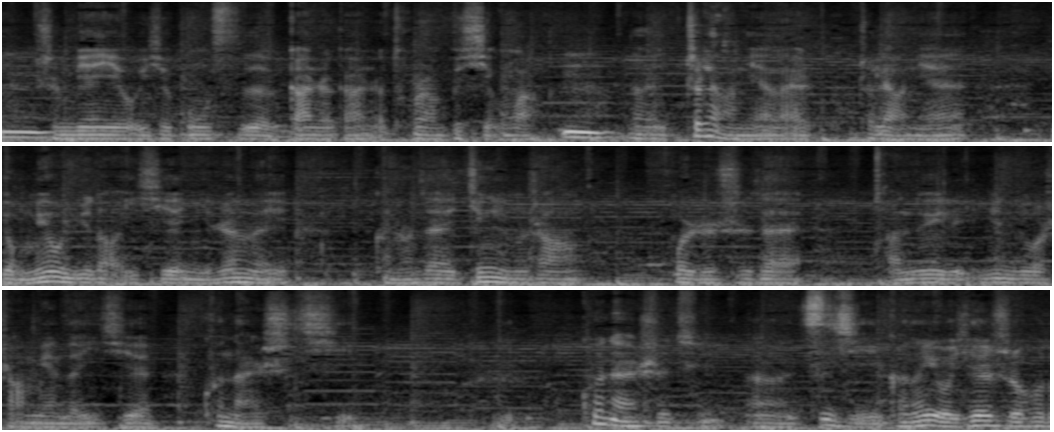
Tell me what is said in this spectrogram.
嗯身边也有一些公司干着干着突然不行了。嗯那这两年来，这两年有没有遇到一些你认为可能在经营上，或者是在团队里运作上面的一些困难时期？困难时期，嗯，自己可能有些时候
